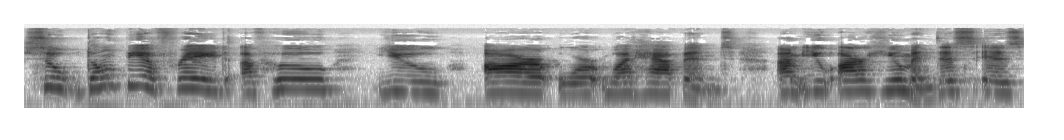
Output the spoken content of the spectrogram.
So don't be afraid of who you are or what happened. Um, you are human. This is,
